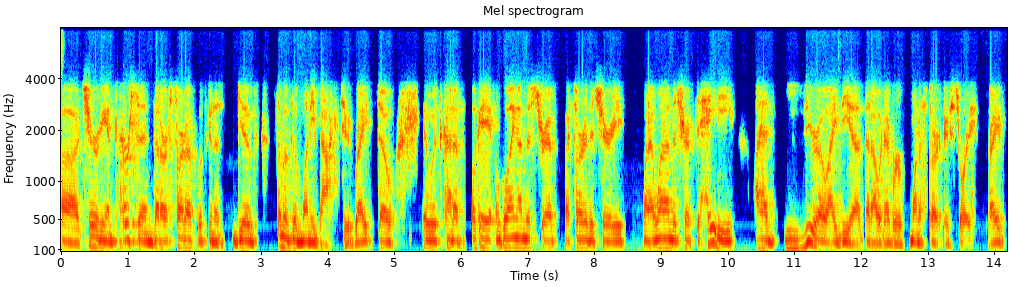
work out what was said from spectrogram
uh, charity in person that our startup was going to give some of the money back to, right? So it was kind of, okay, I'm going on this trip. I started the charity. When I went on the trip to Haiti, I had zero idea that I would ever want to start a New Story, right?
